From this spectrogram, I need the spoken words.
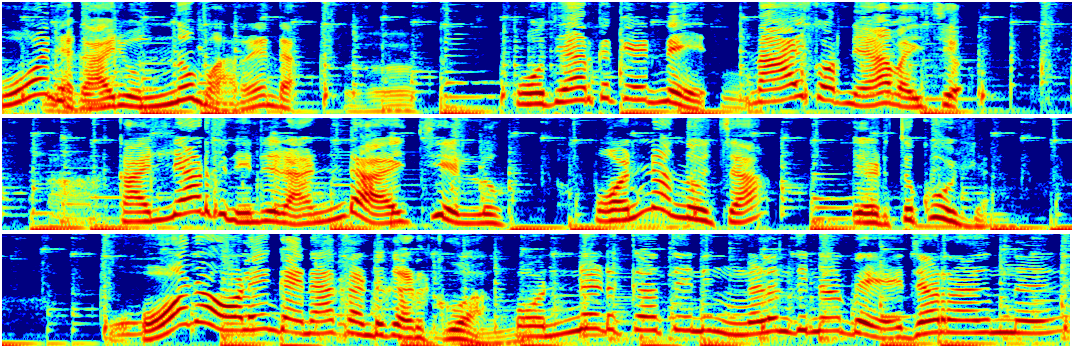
ഓന്റെ കാര്യം ഒന്നും പറയണ്ട. പൊതിയാർക്ക് കേട്ടേ നായി കുറഞ്ഞാ വൈച്ച കല്യാണത്തിന് ഇന്റെ രണ്ടാഴ്ചയുള്ളൂ പൊന്നൊന്നു വെച്ചാ എടുത്തുക്കൂല്ല. ഓനോളെയും കനാ കണ്ട് കിടക്കുക പൊന്നെടുക്കാത്തതിന് നിങ്ങളെന്തിനാ ബേജാറാകുന്നത്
